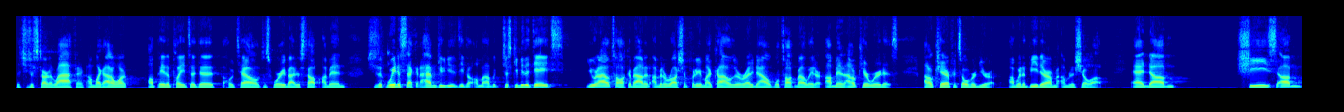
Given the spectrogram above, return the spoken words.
And she just started laughing. I'm like, "I don't want. I'll pay the plane ticket, the hotel. Just worry about your stuff. I'm in." She's like, wait a second. I haven't given you the detail. I'm, I'm, just give me the dates. You and I will talk about it. I'm in a rush. I'm putting in my calendar right now. We'll talk about it later. I'm in. I don't care where it is. I don't care if it's over in Europe. I'm going to be there. I'm, I'm going to show up. And um, she's um,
